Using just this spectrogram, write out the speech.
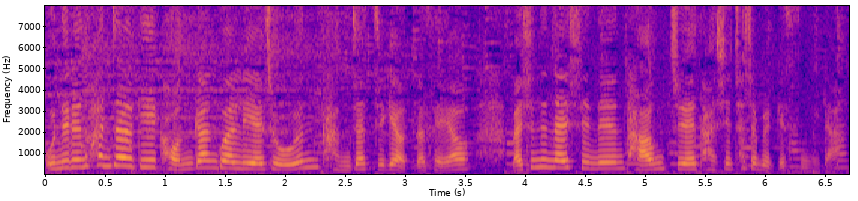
오늘은 환절기 건강 관리에 좋은 감자찌개 어떠세요? 맛있는 날씨는 다음 주에 다시 찾아뵙겠습니다.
